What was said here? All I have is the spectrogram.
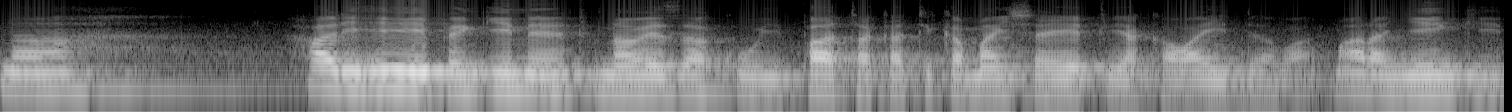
Na hali hii pengine tunaweza kuipata katika maisha yetu ya kawaida. Mara nyingi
